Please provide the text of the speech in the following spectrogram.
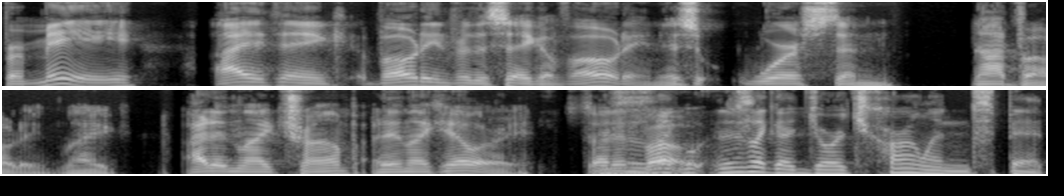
for me i think voting for the sake of voting is worse than not voting like i didn't like trump i didn't like hillary so i this didn't is vote. like this is like a George Carlin spit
